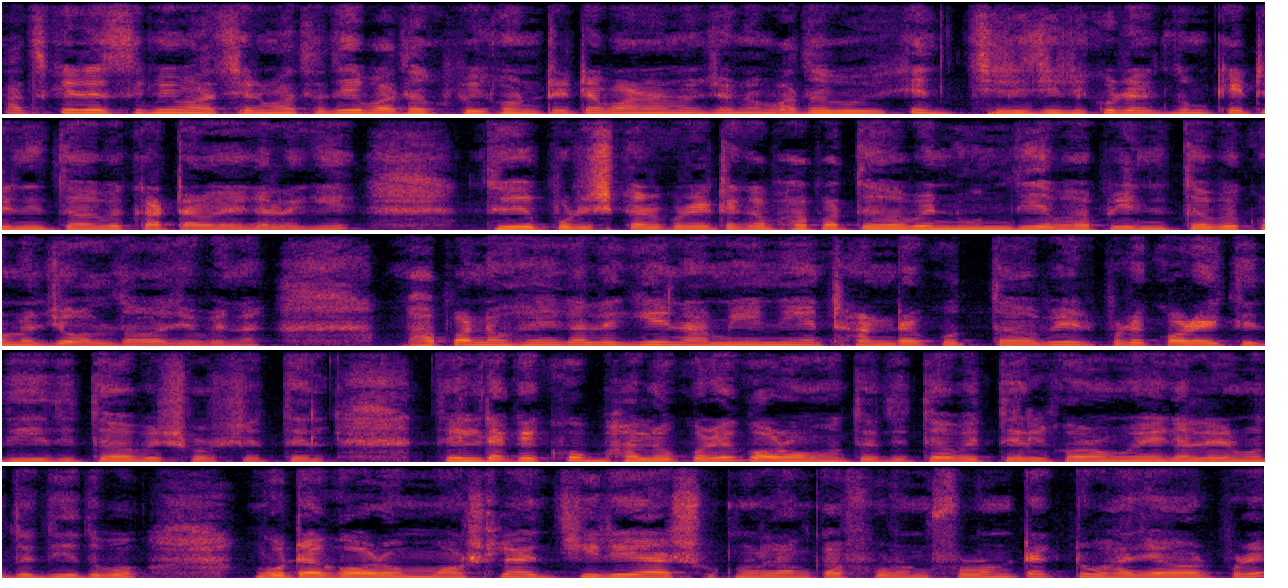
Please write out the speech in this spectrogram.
আজকের রেসিপি মাছের মাথা দিয়ে বাঁধাকপি ঘন্ট। এটা বানানোর জন্য বাঁধাকপিকে ঝিরি ঝিরি করে একদম কেটে নিতে হবে, কাটা হয়ে গেলে গিয়ে ধুয়ে পরিষ্কার করে এটাকে ভাপাতে হবে, নুন দিয়ে ভাপিয়ে নিতে হবে, কোনো জল দেওয়া যাবে না। ভাপানো হয়ে গেলে গিয়ে নামিয়ে নিয়ে ঠান্ডা করতে হবে, এরপরে কড়াইতে দিয়ে দিতে হবে সর্ষের তেল। তেলটাকে খুব ভালো করে গরম হতে দিতে হবে। তেল গরম হয়ে গেলে এর মধ্যে দিয়ে দেবো গোটা গরম মশলা, জিরে আর শুকনো লঙ্কা ফোড়ন। ফোড়নটা একটু ভাজা হওয়ার পরে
